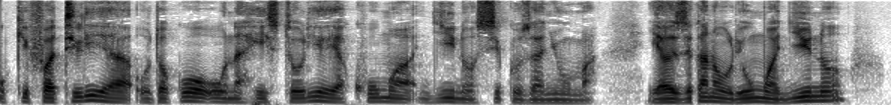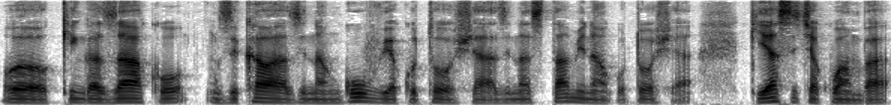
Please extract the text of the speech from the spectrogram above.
ukifuatilia utakuwa una historia ya kuumwa jino siku za nyuma. Yawezekana uliumwa jino kinga zako zikawa zina nguvu ya kutosha zina stamina ya kutosha kiasi cha kwamba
